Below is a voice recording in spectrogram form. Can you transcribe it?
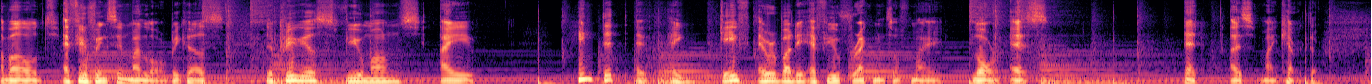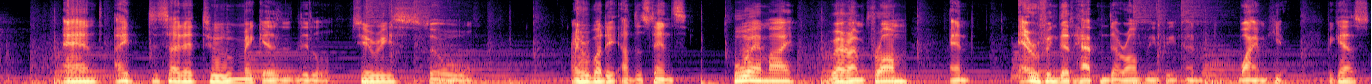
about a few things in my lore because the previous few months I hinted, I, I gave everybody a few fragments of my lore as that as my character and I decided to make a little series so everybody understands who am I, where I'm from, and everything that happened around me and why I'm here. Because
